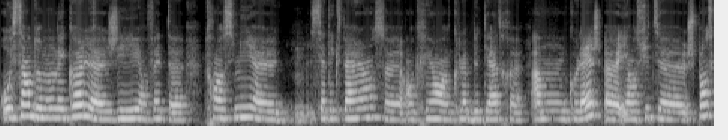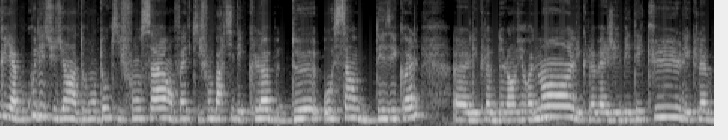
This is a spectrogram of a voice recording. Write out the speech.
au sein de mon école j'ai en fait transmis cette expérience en créant un club de théâtre à mon collège. Et ensuite je pense qu'il y a beaucoup d'étudiants à Toronto qui font ça en fait qui font partie des clubs de au sein des écoles euh, les clubs de l'environnement, les clubs LGBTQ, les clubs...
